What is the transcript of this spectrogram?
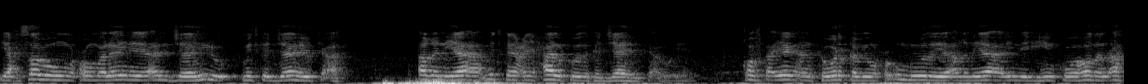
yaxsabuhum wuxuu malaynayaa aljaahilu midka jaahilka ah. Aqniyaa-a midka yacni xaalkooda ka jaahilka ah weyaan qofka iyaga aan ka warqabin wuxuu u moodayaa aqniyaa-a inay yihiin kuwa hodan ah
